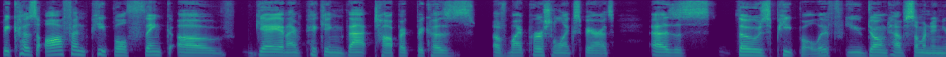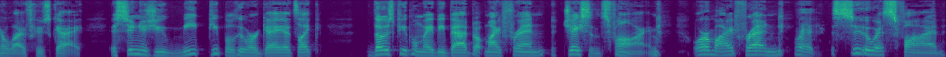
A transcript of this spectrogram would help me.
because often people think of gay, and I'm picking that topic because of my personal experience, as those people. If you don't have someone in your life who's gay, as soon as you meet people who are gay, it's like, those people may be bad, but my friend Jason's fine, or my friend right. Sue is fine.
